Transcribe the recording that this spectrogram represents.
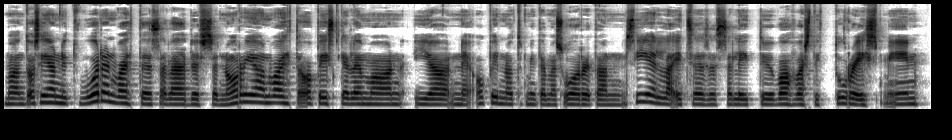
Mä oon tosiaan nyt vuodenvaihteessa lähdössä Norjaan vaihto-opiskelemaan, ja ne opinnot, mitä mä suoritan siellä, itse asiassa liittyy vahvasti turismiin.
